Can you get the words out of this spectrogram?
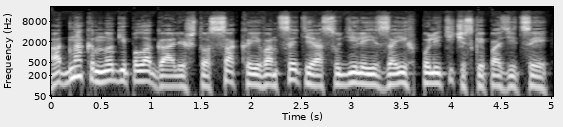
Однако многие полагали, что Сакка и Ванцетти осудили из-за их политической позиции,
